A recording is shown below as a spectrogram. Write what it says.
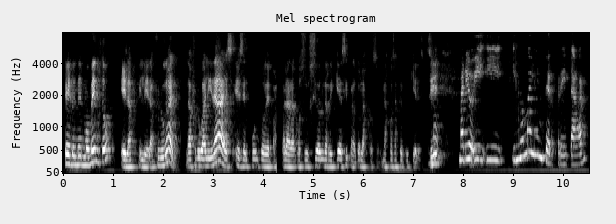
pero en el momento él, él era frugal. La frugalidad es, es el punto de para la construcción de riqueza y para todas las cosas, las cosas que tú quieres. ¿sí? Mario, y, y, y no malinterpretar,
